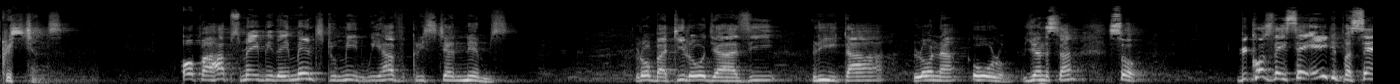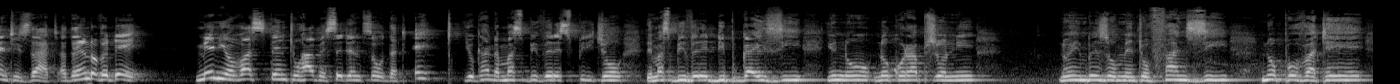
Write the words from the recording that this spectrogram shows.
Christians. Or perhaps maybe they meant to mean we have Christian names. Robert Kilo Jazi, Rita, Lona, Olo. You understand? So, because they say 80% is that, at the end of the day, many of us tend to have a certain thought that, eh, Uganda must be very spiritual, they must be very deep guys, you know, no corruption, no embezzlement of funds, no poverty,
